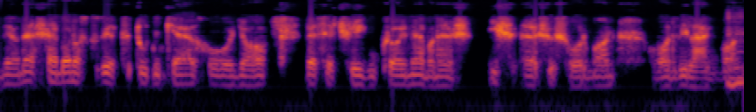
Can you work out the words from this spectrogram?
beadásában. Azt azért tudni kell, hogy a veszettség Ukrajnában is elsősorban a vadvilágban mm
